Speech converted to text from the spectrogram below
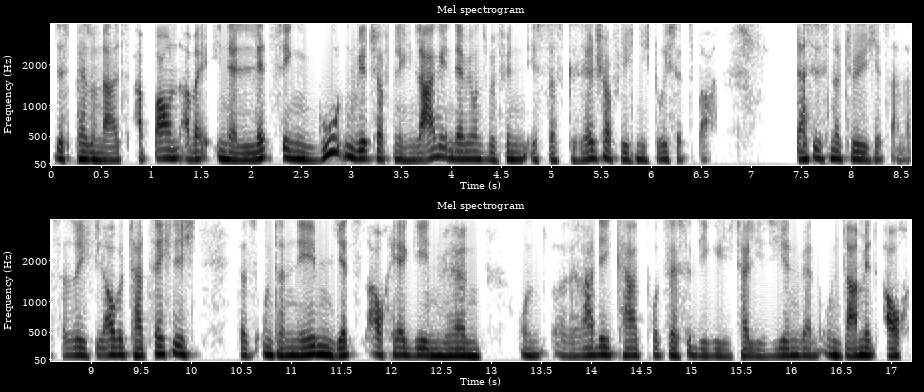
des Personals abbauen, aber in der letzten guten wirtschaftlichen Lage, in der wir uns befinden, ist das gesellschaftlich nicht durchsetzbar. Das ist natürlich jetzt anders. Also ich glaube tatsächlich, dass Unternehmen jetzt auch hergehen werden und radikal Prozesse digitalisieren werden und damit auch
